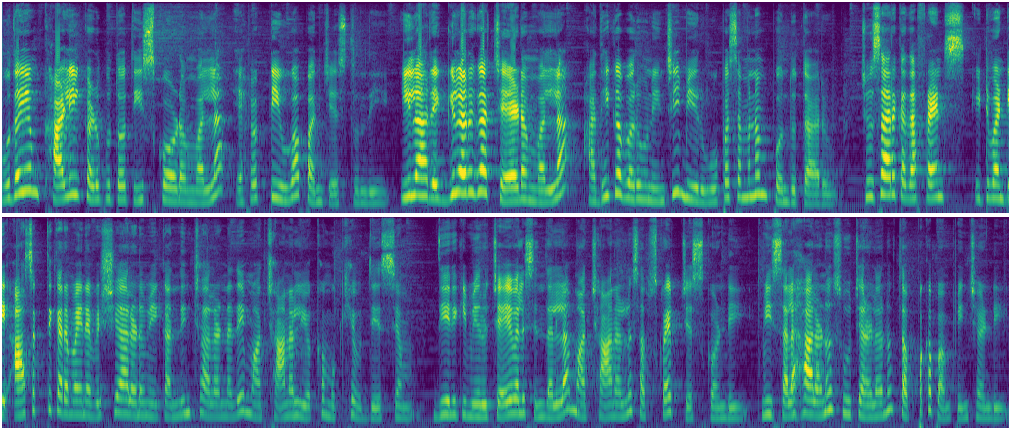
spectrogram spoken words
ఉదయం ఖాళీ కడుపుతో తీసుకోవడం వల్ల ఎఫెక్టివ్గా పనిచేస్తుంది. ఇలా రెగ్యులర్గా చేయడం వల్ల అధిక బరువు నుంచి మీరు ఉపశమనం పొందుతారు. చూసారు కదా ఫ్రెండ్స్ ఇటువంటి ఆసక్తికరమైన విషయాలను మీకు అందించాలన్నదే మా ఛానల్ యొక్క ముఖ్య ఉద్దేశ్యం. దీనికి మీరు చేయవలసిందల్లా మా ఛానల్ను సబ్స్క్రైబ్ చేసుకోండి. మీ సలహాలను సూచనలను తప్పక పంపించండి.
